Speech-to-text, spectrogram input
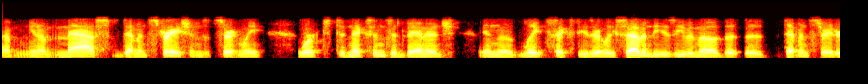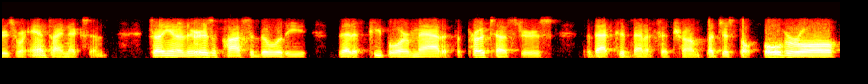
um, you know mass demonstrations. It certainly worked to Nixon's advantage in the late 60s, early 70s, even though the, the demonstrators were anti-Nixon. So you know, there is a possibility that if people are mad at the protesters, that could benefit Trump. But just the overall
